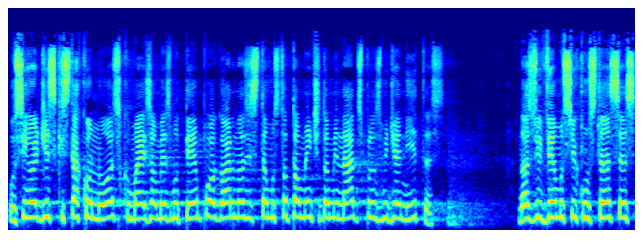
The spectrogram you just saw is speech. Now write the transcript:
O Senhor diz que está conosco, mas ao mesmo tempo agora nós estamos totalmente dominados pelos midianitas. Nós vivemos circunstâncias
